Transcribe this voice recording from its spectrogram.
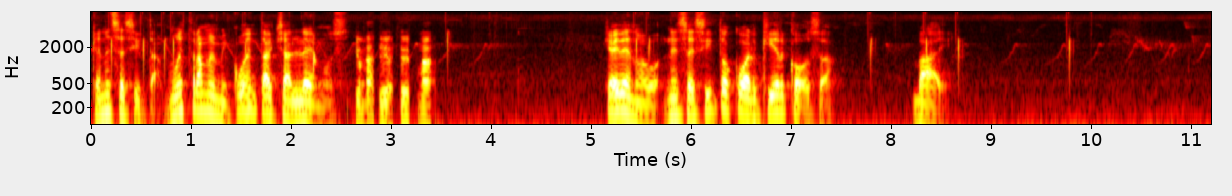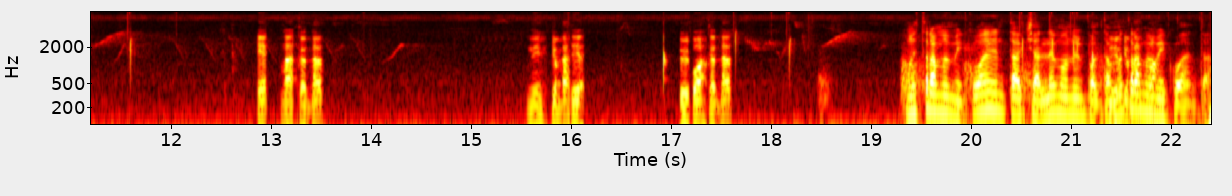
¿Qué necesita? Muéstrame mi cuenta, charlemos. ¿Qué hay de nuevo? Necesito cualquier cosa. Bye. Muéstrame mi cuenta, charlemos, no importa. Muéstrame mi cuenta.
